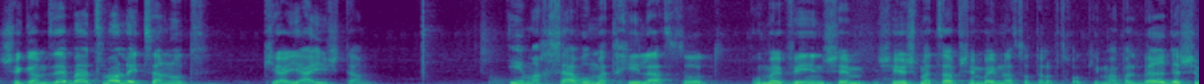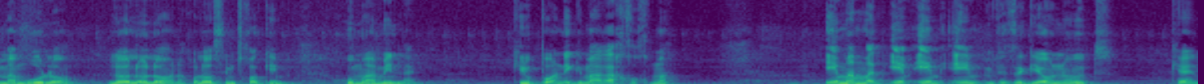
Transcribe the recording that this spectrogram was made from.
שגם זה בעצמו ליצנות, כי היה איש תם. אם עכשיו הוא מתחיל לעשות, הוא מבין שהם, שיש מצב שהם באים לעשות עליו צחוקים, אבל ברגע שהם אמרו לו, לא, לא, לא, אנחנו לא עושים צחוקים, הוא מאמין להם. כאילו פה נגמר החוכמה. אם. אם, אם, אם, וזה גאונות, כן?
